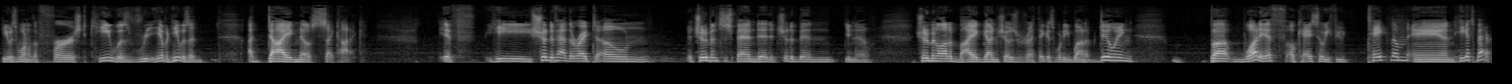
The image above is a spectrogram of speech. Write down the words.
He was one of the first. He was re, I mean, he was a a diagnosed psychotic. If he shouldn't have had the right to own, it should have been suspended. It should have been, you know, should have been allowed to buy at gun shows, which I think is what he wound up doing. But what if, okay, so if you take them and he gets better,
